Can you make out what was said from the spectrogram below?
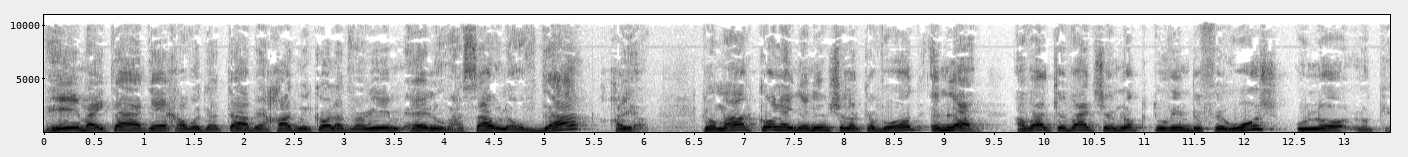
ואם הייתה דרך עבודתה באחד מכל הדברים אלו ועשהו לעובדה, חייב. כלומר, כל העניינים של הכבוד הם לאו, אבל כיוון שהם לא כתובים בפירוש, הוא לא לוקה.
